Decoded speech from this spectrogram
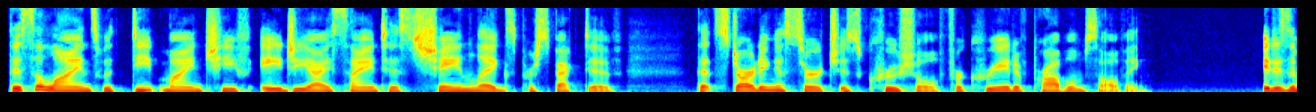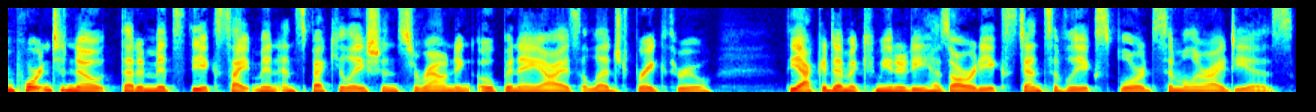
This aligns with DeepMind chief AGI scientist Shane Legg's perspective that starting a search is crucial for creative problem solving. It is important to note that amidst the excitement and speculation surrounding OpenAI's alleged breakthrough, the academic community has already extensively explored similar ideas.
